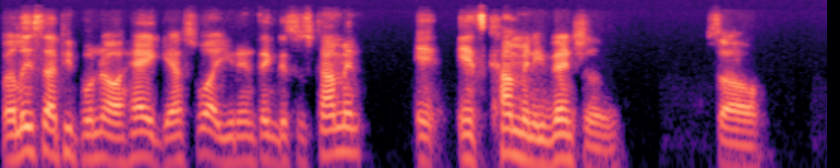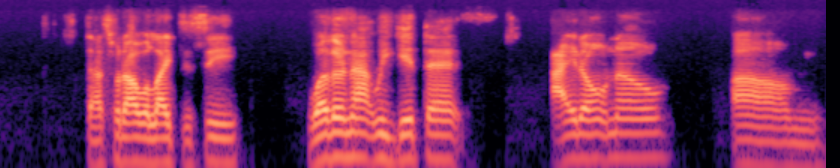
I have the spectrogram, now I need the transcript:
But at least let people know, hey, guess what? You didn't think this was coming. It, it's coming eventually. So that's what I would like to see. Whether or not we get that, I don't know. Um,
